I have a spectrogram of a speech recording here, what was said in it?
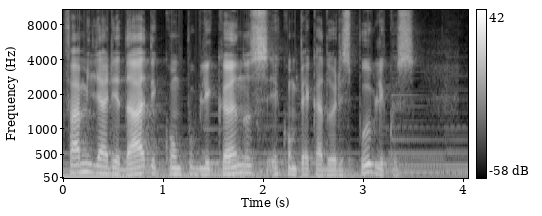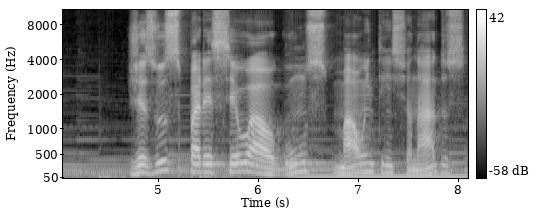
familiaridade com publicanos e com pecadores públicos, Jesus pareceu a alguns mal intencionados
